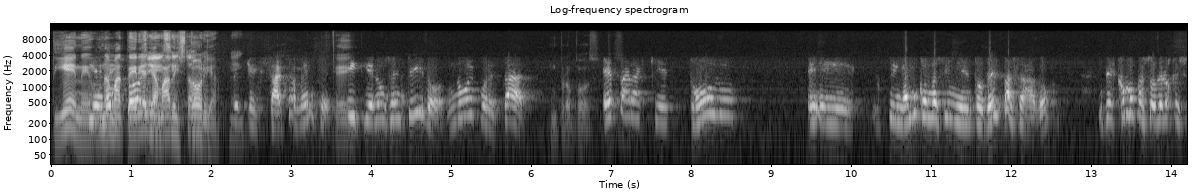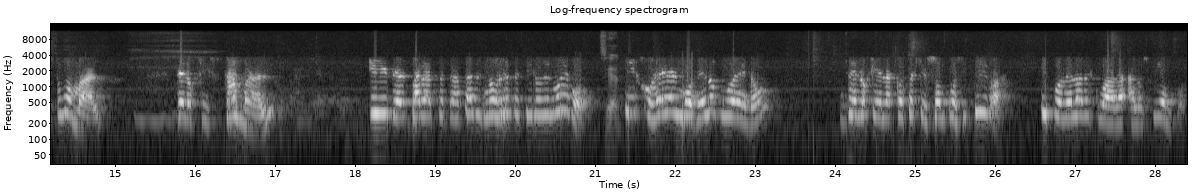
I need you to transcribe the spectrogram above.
tiene Tiene una materia llamada Sí, historia. Bien. Exactamente. Sí. Y tiene un sentido. No es por estar. Un propósito. es para que todos eh, tengamos conocimiento del pasado, de cómo pasó, de lo que estuvo mal, de lo que está mal, y de- para tratar de no repetirlo de nuevo. Cierto. Y coger el modelo bueno de lo que las cosas que son positivas y poderlo adecuar a los tiempos.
